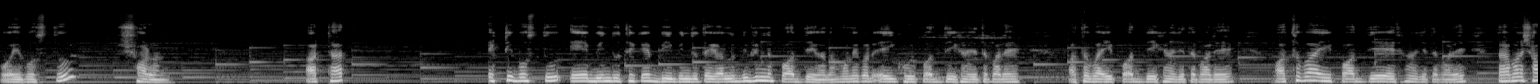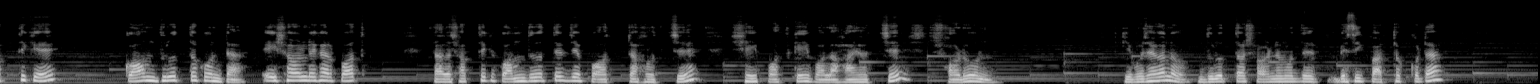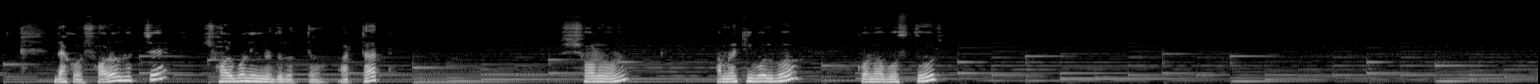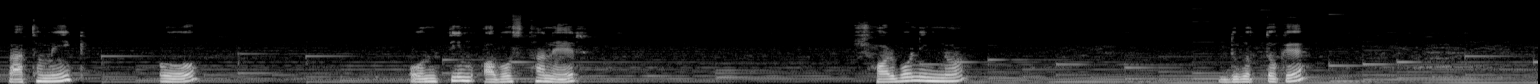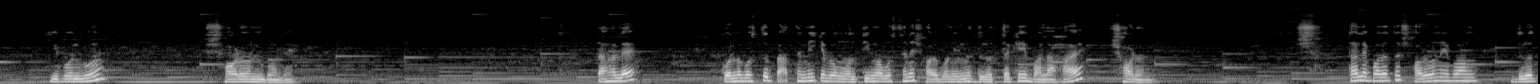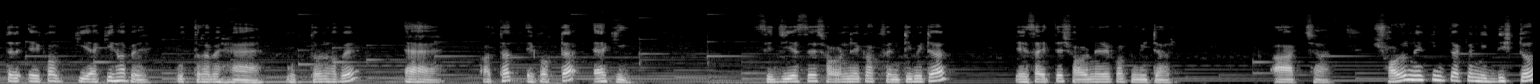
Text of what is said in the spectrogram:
ওই বস্তুর স্মরণ। অর্থাৎ একটি বস্তু এ বিন্দু থেকে বি বিন্দুতে গেল, বিভিন্ন পথ দিয়ে গেল। মনে করো এই ঘুর পথ দিয়ে এখানে যেতে পারে, অথবা এই পথ দিয়ে এখানে যেতে পারে, অথবা এই পথ দিয়ে এখানে যেতে পারে। তার মানে সব থেকে কম দূরত্ব কোনটা? এই সরলরেখার পথ। তাহলে সব থেকে কম দূরত্বের যে পথটা হচ্ছে, সেই পথকেই বলা হয় হচ্ছে স্মরণ। কি বোঝা গেল? দূরত্ব আর স্মরণের মধ্যে বেসিক পার্থক্যটা? দেখো, স্মরণ হচ্ছে সর্বনিম্ন দূরত্ব, অর্থাৎ স্মরণ, আমরা কি বলব? কোনো বস্তুর প্রাথমিক ও অন্তিম অবস্থানের সর্বনিম্ন দূরত্বকে কি বলব? স্মরণ বলে। তাহলে কোনো বস্তুর প্রাথমিক এবং অন্তিম অবস্থানে সর্বনিম্ন দূরত্বকেই বলা হয় সরণ স- তাহলে বলো তো সরণ এবং দূরত্বের একক কি একই হবে? উত্তর হবে হ্যাঁ। উত্তর হবে অর্থাৎ এককটা একই। সিজিএস এ স্মরণের একক সেন্টিমিটার এসআইতে স্মরণের একক মিটার। আচ্ছা স্মরণের কিন্তু একটা নির্দিষ্ট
